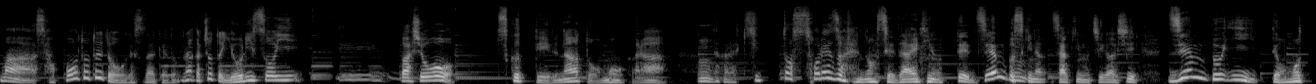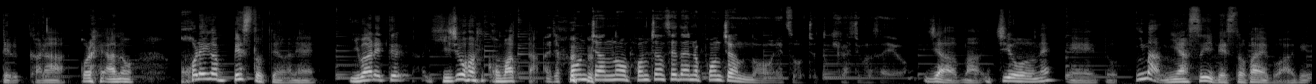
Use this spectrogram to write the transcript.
まあサポートというと大げさだけど、なんかちょっと寄り添いえー場所を作っているなと思うから、うん。だからきっとそれぞれの世代によって全部好きな作品も違うし、全部いいって思ってるから、これあの、これがベストっていうのはね、言われて非常に困った。あじゃあ、ポンちゃんの、ポンちゃん世代のポンちゃんのやつをちょっと聞かせてくださいよ。じゃあまあ一応ね、えっ、と、今見やすいベスト5を上げて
